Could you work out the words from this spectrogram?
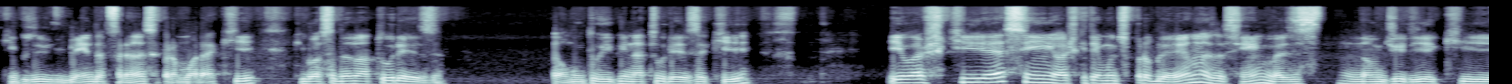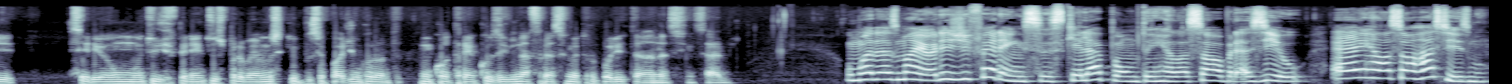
que inclusive vem da França para morar aqui, que gosta da natureza. Então, muito rico em natureza aqui. Eu acho que é sim, eu acho que tem muitos problemas, assim, mas não diria que seriam muito diferentes dos problemas que você pode encontrar, inclusive, na França metropolitana, assim, sabe? Uma das maiores diferenças que ele aponta em relação ao Brasil é em relação ao racismo.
